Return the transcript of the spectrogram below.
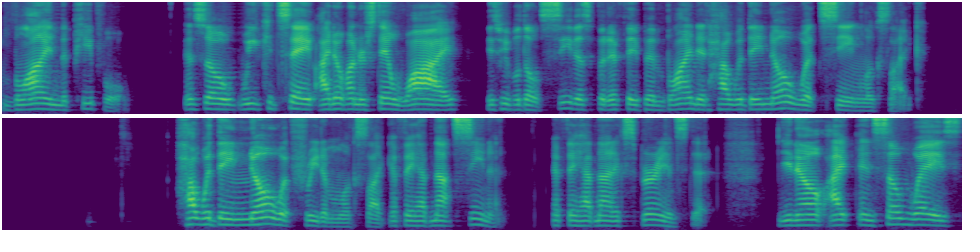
blind the people. And so we could say, I don't understand why these people don't see this, but if they've been blinded, how would they know what seeing looks like? How would they know what freedom looks like if they have not seen it, if they have not experienced it? You know, I, in some ways,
